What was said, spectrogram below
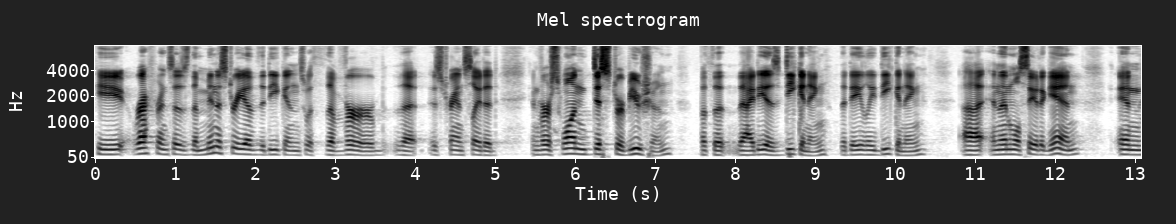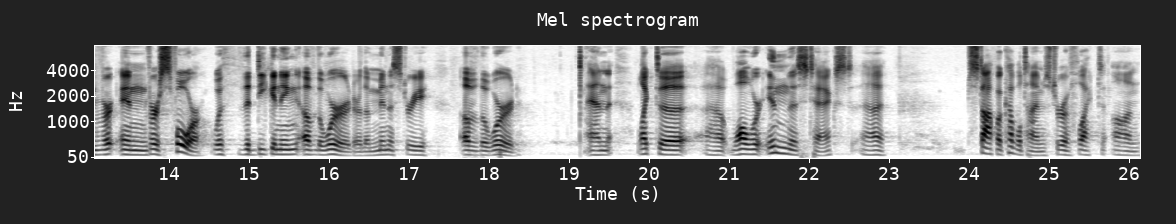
he references the ministry of the deacons with the verb that is translated in verse 1, distribution, but the, the idea is deaconing, the daily deaconing. Uh, and then we'll see it again in, ver- in verse 4 with the deaconing of the word or the ministry of the word. And I'd like to, uh, while we're in this text, uh, stop a couple times to reflect on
